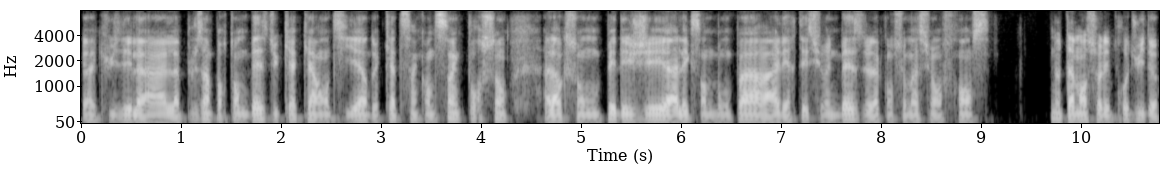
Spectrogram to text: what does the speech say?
accusé la, plus importante baisse du CAC 40 hier de 4,55%, alors que son PDG Alexandre Bompard a alerté sur une baisse de la consommation en France notamment sur les produits de,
